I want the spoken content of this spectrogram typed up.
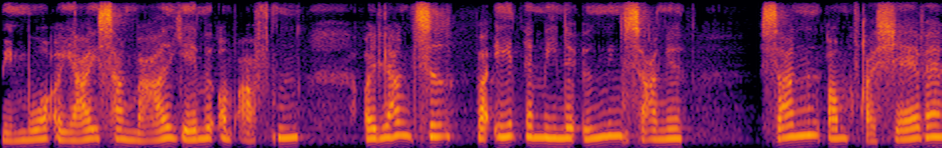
Min mor og jeg sang meget hjemme om aftenen, og i lang tid var en af mine yndlingssange sangen om Warszawa.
